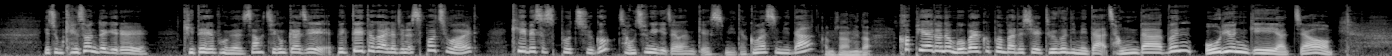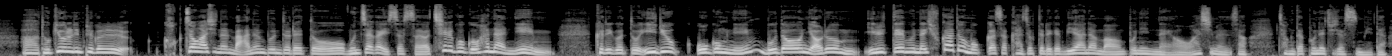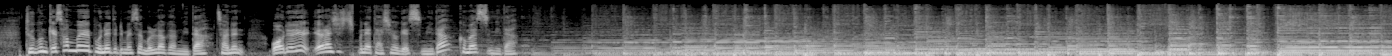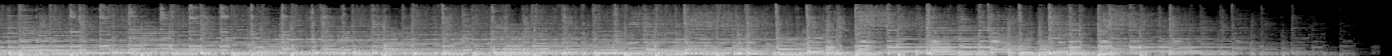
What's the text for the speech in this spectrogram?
좀 개선되기를 기대해 보면서 지금까지 빅데이터가 알려주는 스포츠 월드 KBS 스포츠국 정충희 기자와 함께했습니다. 고맙습니다. 감사합니다. 커피와 도넛 모바일 쿠폰 받으실 두 분입니다. 정답은 오륜기였죠. 아, 도쿄올림픽을 걱정하시는 많은 분들의 또 문자가 있었어요. 799 하나님, 그리고 또 2650님, 무더운 여름 일 때문에 휴가도 못 가서 가족들에게 미안한 마음뿐 있네요. 하시면서 정답 보내주셨습니다. 두 분께 선물 보내드리면서 물러갑니다. 저는 월요일 11시 10분에 다시 오겠습니다. 고맙습니다.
